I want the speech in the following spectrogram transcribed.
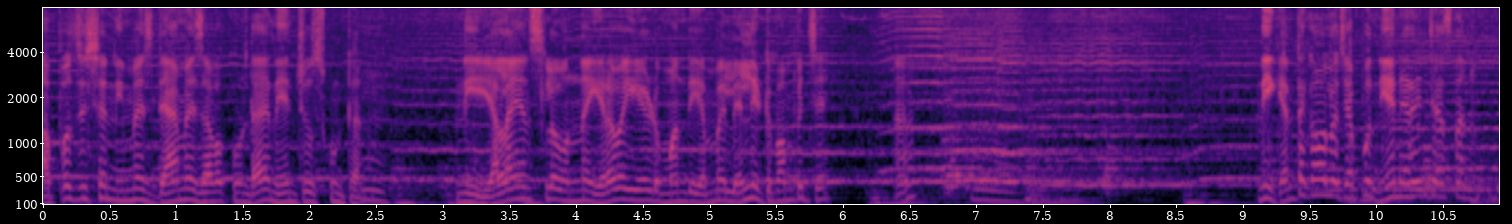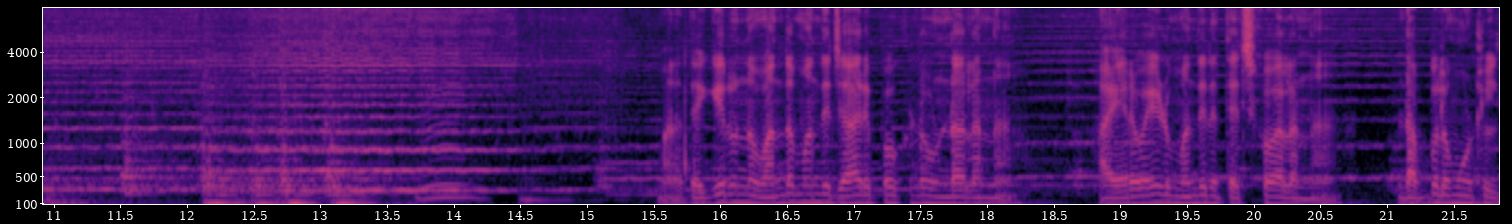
అపోజిషన్ ఇమేజ్ డ్యామేజ్ అవ్వకుండా నేను చూసుకుంటాను. నీ అలయన్స్లో ఉన్న ఇరవై ఏడు మంది ఎమ్మెల్యేలు ఇటు పంపించే? నీకెంత కావాలో చెప్పు నేను అరేంజ్ చేస్తాను. మన దగ్గర ఉన్న వంద మంది జారిపోకుండా ఉండాలన్నా ఆ ఇరవై ఏడు మందిని తెచ్చుకోవాలన్నా డబ్బుల మూటలు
